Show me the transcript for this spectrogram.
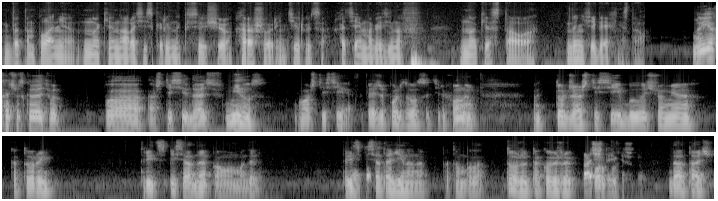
В этом плане Nokia на российский рынок все еще хорошо ориентируется, хотя и магазинов Nokia стало, да нифига их не стало. Ну, я хочу сказать, вот по HTC, да, минус у HTC. Опять же, пользовался телефоном. Тот же HTC был еще у меня который 3050, да, по-моему, модель. 3051 ну, она потом была. Тоже такой же тач корпус. Да, тач.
